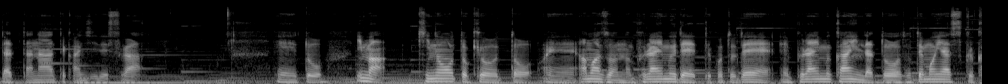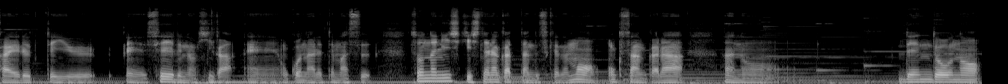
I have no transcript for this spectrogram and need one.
だったなって感じですが、えっ、ー、と、今、昨日と今日と、えー、Amazon のプライムデーってことで、えー、プライム会員だととても安く買えるっていう、えー、セールの日が、えー、行われてます。そんなに意識してなかったんですけども、奥さんから、あの電動の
